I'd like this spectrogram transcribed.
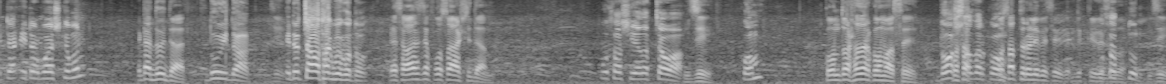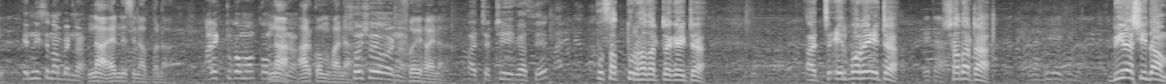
এটা এটার বয়স কেমন? এটা দুই দাঁত। দুই দাঁত। এটা চাওয়া থাকবে কত? এটা চাওয়া আছে পঁচাশি দাম। পঁচাশি হাজার চাওয়া? জি। কম? কম দশ হাজার কম আছে। দশ হাজার কম। পঁচাত্তর হলে বেশি বিক্রি পঁচাত্তর? জি। এর নিচে নামবেন না? না এর নিচে নামবে না। আরেকটু কম কম না না? আর কম হয় না। সই সই হয় না? সই হয় না। আচ্ছা ঠিক আছে। পঁচাত্তর হাজার টাকা এটা। আচ্ছা এরপরে এটা। সাদাটা? বিরাশি দাম।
